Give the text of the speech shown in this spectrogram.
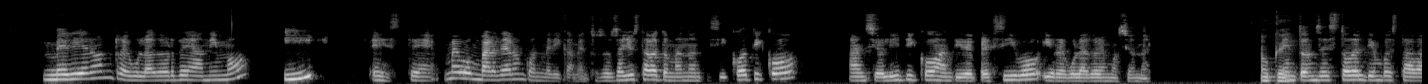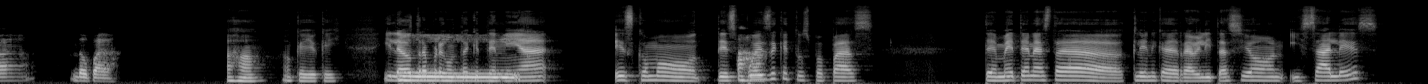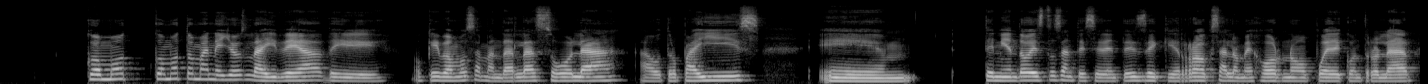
Me dieron regulador de ánimo y este, me bombardearon con medicamentos. O sea, yo estaba tomando antipsicótico, ansiolítico, antidepresivo y regulador emocional. Ok. Entonces todo el tiempo estaba dopada. Ajá, ok, ok. Y la otra pregunta que tenía es como, después de que tus papás te meten a esta clínica de rehabilitación y sales, ¿cómo, cómo toman ellos la idea de, ok, vamos a mandarla sola a otro país? Eh, teniendo estos antecedentes de que Rox a lo mejor no puede controlar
